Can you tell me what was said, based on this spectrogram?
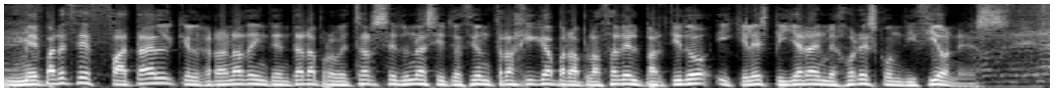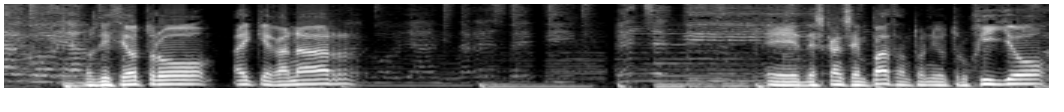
Me parece fatal que el Granada intentara aprovecharse de una situación trágica para aplazar el partido y que les pillara en mejores condiciones. Nos dice otro, hay que ganar. Eh, descanse en paz, Antonio Trujillo.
